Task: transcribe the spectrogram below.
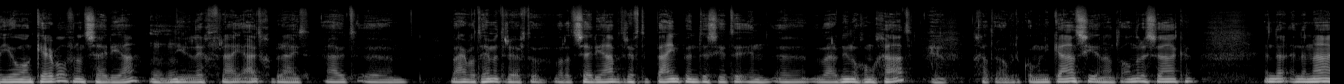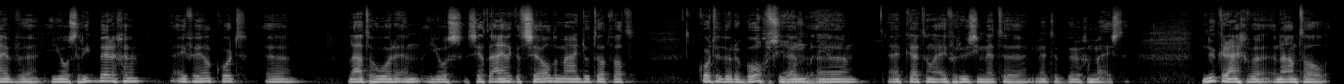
Johan Kerbel van het CDA. Mm Die legt vrij uitgebreid uit uh, waar wat hem betreft, of wat het CDA betreft, de pijnpunten zitten in uh, waar het nu nog om gaat. Ja. Het gaat er over de communicatie en een aantal andere zaken. En, da en daarna hebben we Jos Rietbergen even heel kort laten horen. En Jos zegt eigenlijk hetzelfde, maar hij doet dat wat korter door de bocht. En hij krijgt dan even ruzie met de, met de burgemeester. Nu krijgen we een aantal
